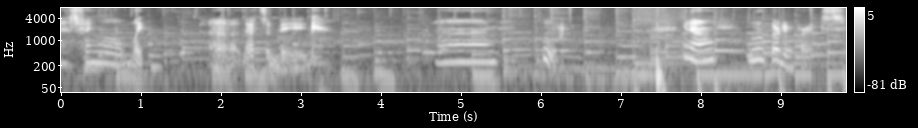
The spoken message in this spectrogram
This thing will like uh that's a big um ooh. You know little garden parts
